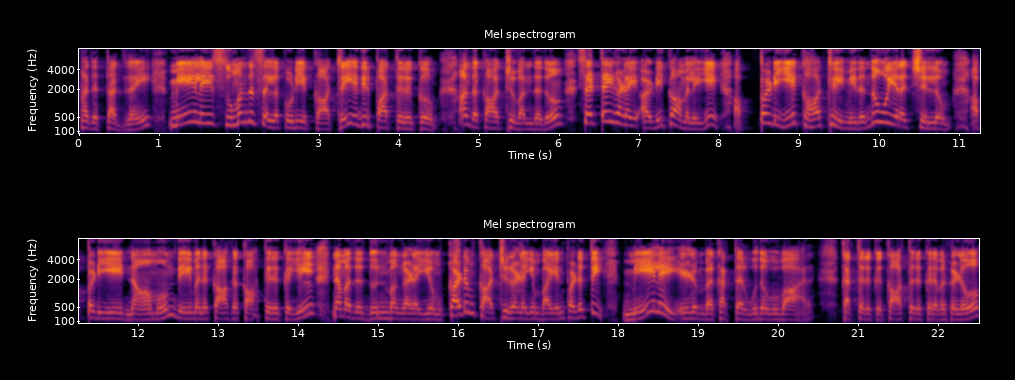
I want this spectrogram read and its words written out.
அது தன்னை மேலே சுமந்து செல்லக்கூடிய காற்றை எதிர்பார்த்திருக்கும். அந்த காற்று வந்ததும் செட்டைகளை அடிக்காமலேயே அப்படியே காற்றில் மிதந்து உயரச் செல்லும். அப்படியே நாமும் தேவனுக்காக காத்திருக்கையில் நமது துன்பங்களையும் கடும் காற்றுகளையும் பயன்படுத்தி மேலே எழும்ப கர்த்தர் உதவுவார். கர்த்தருக்கு காத்திருக்கிறவர்களோ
